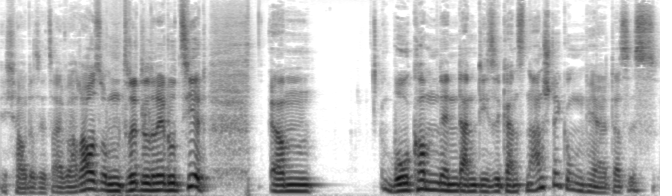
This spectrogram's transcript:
ich hau das jetzt einfach raus, um ein Drittel reduziert. Ähm, wo kommen denn dann diese ganzen Ansteckungen her? Das ist,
